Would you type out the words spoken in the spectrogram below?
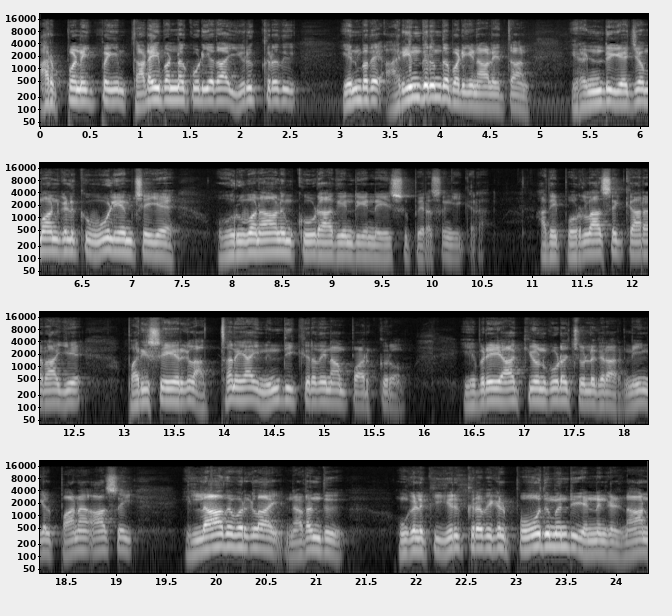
அர்ப்பணிப்பையும் தடை பண்ணக்கூடியதாக இருக்கிறது என்பதை அறிந்திருந்தபடியினாலே தான் இரண்டு எஜமான்களுக்கு ஊழியம் செய்ய ஒருவனாலும் கூடாது என்று என்னை இயேசு பிரசங்கிக்கிறார். அதை பொருளாசைக்காரராகிய பரிசெயர்கள் அத்தனையாய் நிந்திக்கிறதை நாம் பார்க்கிறோம். எவரே ஆக்கியோன் கூட சொல்லுகிறார் நீங்கள் பண ஆசை இல்லாதவர்களாய் நடந்து உங்களுக்கு இருக்கிறவைகள் போதுமென்று எண்ணுங்கள். நான்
